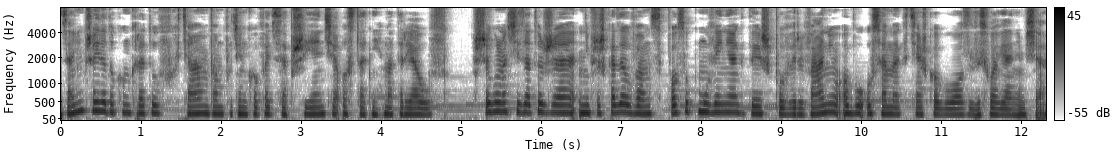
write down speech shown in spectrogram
Zanim przejdę do konkretów, chciałam Wam podziękować za przyjęcie ostatnich materiałów. W szczególności za to, że nie przeszkadzał Wam sposób mówienia, gdyż po wyrwaniu obu ósemek ciężko było z wysławianiem się.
